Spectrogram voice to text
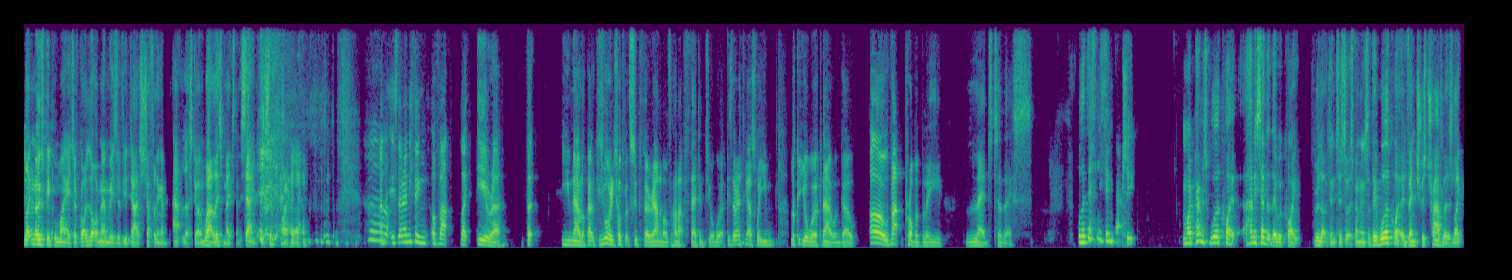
like most people my age, I've got a lot of memories of your dad shuffling an atlas, going, "Well, this makes no sense." It's right here. And is there anything of that like era you now look back because you've already talked about the super furry animals and how that fed into your work? Is there anything else where you look at your work now and go, "Oh, that probably led to this"? Well, I definitely think actually, my parents were quite. Having said that, they were quite reluctant to sort of spend money on stuff. They were quite adventurous travelers. Like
